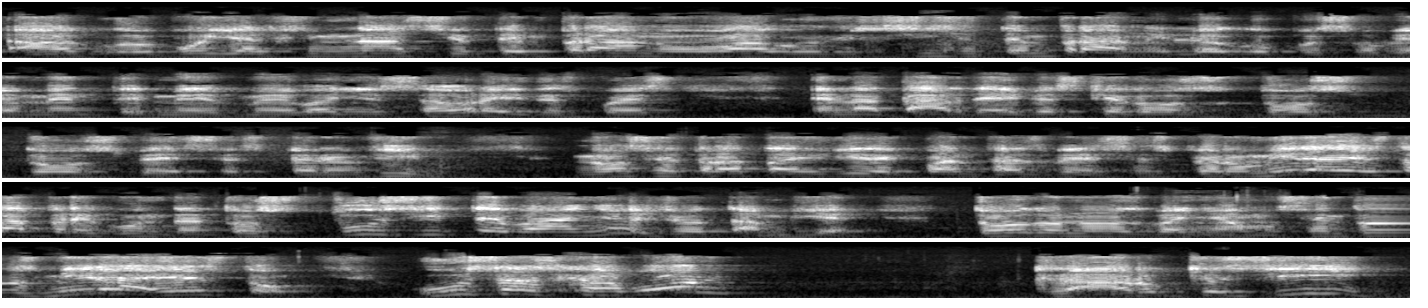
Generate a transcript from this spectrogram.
hago, voy al gimnasio temprano o hago ejercicio temprano y luego pues obviamente me, me baño esa hora y después en la tarde hay veces que dos, dos, dos veces. Pero en fin, no se trata aquí de cuántas veces. Pero mira esta pregunta, entonces tú sí te bañas, yo también, todos nos bañamos. Entonces mira esto, ¿usas jabón? Claro que sí.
